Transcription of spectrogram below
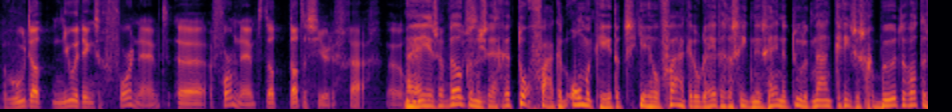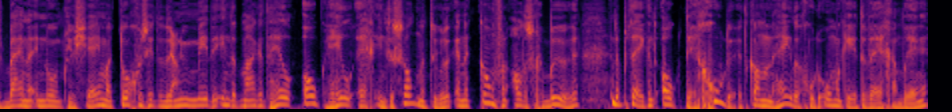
hoe dat nieuwe ding zich voorneemt, uh, vormneemt, dat, dat is hier de vraag. Uh, ja, je zou wel kunnen zeggen, toch vaak een ommekeer. Dat zie je heel vaak door de hele geschiedenis heen. Natuurlijk, na een crisis gebeurt er wat. Dat is bijna enorm cliché. Maar toch, we zitten er nu middenin. Dat maakt het heel, ook heel erg interessant natuurlijk. En er kan van alles gebeuren. En dat betekent ook ten goede. Het kan een hele goede ommekeer teweeg gaan brengen.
